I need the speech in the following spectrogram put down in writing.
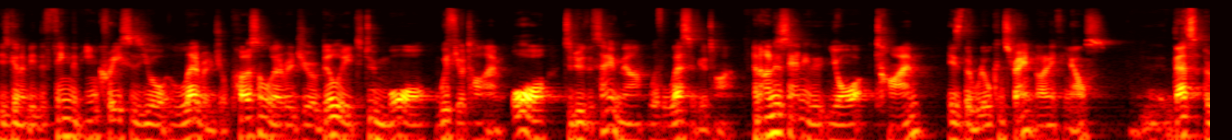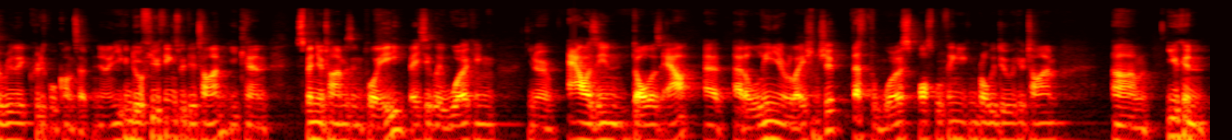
is going to be the thing that increases your leverage, your personal leverage, your ability to do more with your time or to do the same amount with less of your time. And understanding that your time is the real constraint, not anything else. That's a really critical concept. You know, you can do a few things with your time. You can spend your time as an employee, basically working you know, hours in, dollars out at, at a linear relationship. That's the worst possible thing you can probably do with your time. Um, you can,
